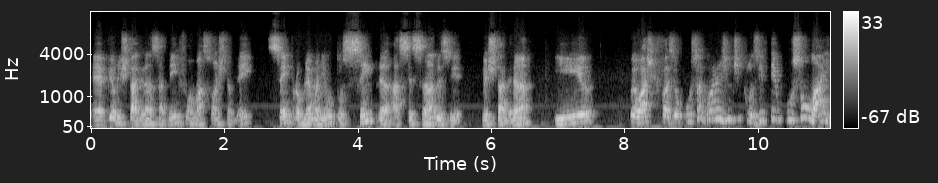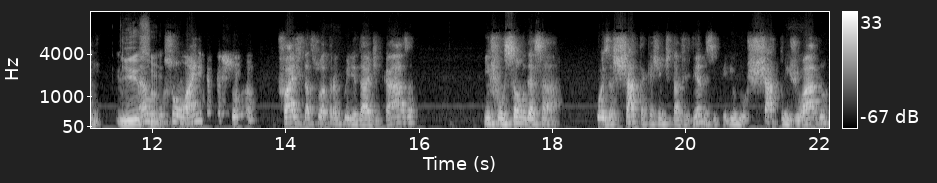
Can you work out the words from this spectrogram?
é, pelo Instagram saber informações também, sem problema nenhum, estou sempre acessando esse meu Instagram e eu acho que fazer o curso agora a gente inclusive tem o curso online. Isso. Né? O curso online que a pessoa faz da sua tranquilidade em casa, em função dessa coisa chata que a gente está vivendo, esse período chato, enjoado.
